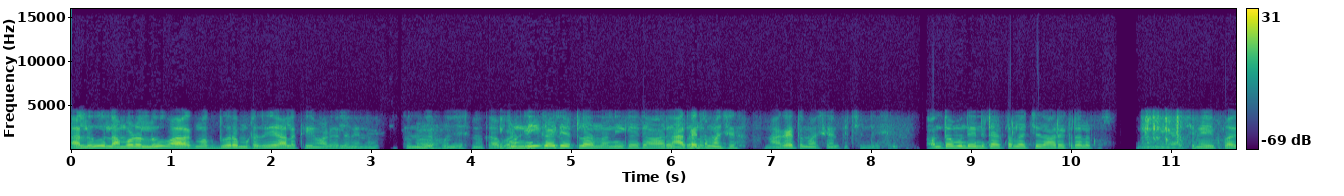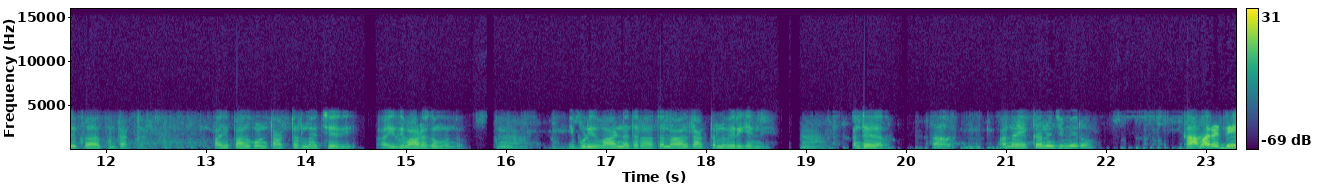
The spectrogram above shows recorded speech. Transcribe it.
వాళ్ళు లంబడోళ్ళు వాళ్ళకి మాకు దూరం ఉంటుంది వాళ్ళకి ఏం అడగలే నేను. ఇప్పుడు నువ్వే ఫోన్ చేసినావు ఇప్పుడు కాబట్టి నీకైతే ఎట్లా అన్న? నీకైతే ఆరు నాకైతే ఎకరాలు మంచి నాకైతే మంచిగా అనిపించింది. అంతకుముందు ఎన్ని ట్రాక్టర్లు వచ్చేది ఆరు ఎకరాలకు? ఈ వచ్చినాయి పది పదకొండు ట్రాక్టర్ పది పదకొండు ట్రాక్టర్లు వచ్చేది. ఇది వాడకముందు. ఇప్పుడు ఇది వాడిన తర్వాత నాలుగు ట్రాక్టర్లు పెరిగింది. అంతే కదా? అన్న ఎక్కడి నుంచి మీరు? కామారెడ్డి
